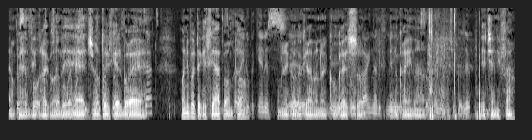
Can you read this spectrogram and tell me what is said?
è un pelle di תוספות. dragone. שהבורא È מוסיף כל aggiunto פעם che il שהוא Bore, נפתח קצת. Ogni volta che si apre un po', mi ricordo che eravamo il congresso in Ucraina dieci anni fa,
